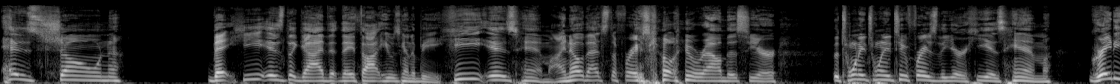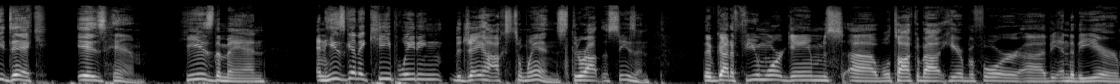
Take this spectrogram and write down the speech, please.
has shown that he is the guy that they thought he was going to be. He is him. I know that's the phrase going around this year. The 2022 phrase of the year, he is him. Grady Dick is him. He is the man, and he's going to keep leading the Jayhawks to wins throughout the season. They've got a few more games uh, we'll talk about here before uh, the end of the year.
